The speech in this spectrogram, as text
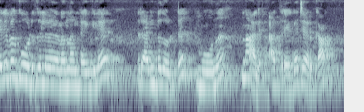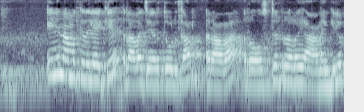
എരിവ് കൂടുതൽ വേണമെന്നുണ്ടെങ്കിൽ രണ്ട് തൊട്ട് മൂന്ന് നാല്. അത്രയൊക്കെ ചേർക്കാം. ഇനി നമുക്കിതിലേക്ക് റവ ചേർത്ത് കൊടുക്കാം. റവ റോസ്റ്റഡ് റവയാണെങ്കിലും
